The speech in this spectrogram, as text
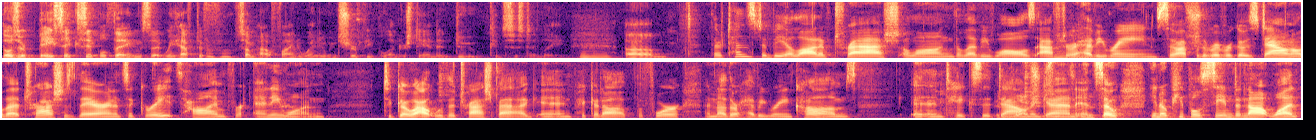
those are basic, simple things that we have to f- somehow find a way to ensure people understand and do consistently. Um, There tends to be a lot of trash along the levee walls after a mm. heavy rain. So after the river goes down, all that trash is there, and it's a great time for anyone to go out with a trash bag and, and pick it up before another heavy rain comes and, and takes it down washes it again. And so, down. you know, people seem to not want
